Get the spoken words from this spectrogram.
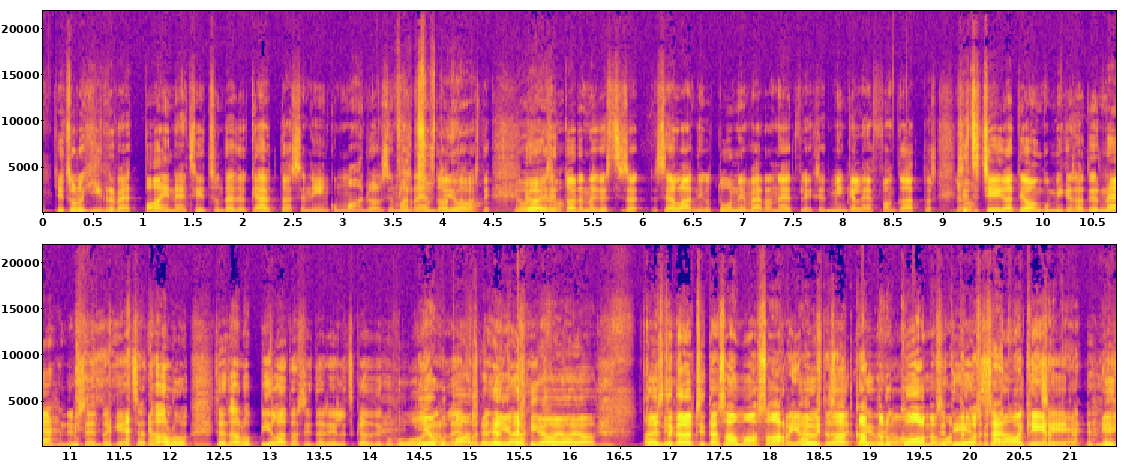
Sitten sulla on hirveät paineet siitä, sun täytyy käyttää se niin kuin mahdollisimman Fiksusti, rentouttavasti. joo. Joo, Joo, ja sitten todennäköisesti sä selaat niinku tunnin verran Netflixit, että minkä leffan kattos. Sitten sä tsiikaat jonkun, mikä sä oot jo nähnyt sen takia, että sä et halua, sä et halua pilata sitä sille, että sä katsot joku huono Niin joku leffa paska, tai jotain Joo, joo, joo. Tai sitten niinku- katsot sitä samaa sarjaa, Just mitä sä oot kattonut kolme vuotta, tiedät, koska sä et vaan nautit kerkeä. Niin,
